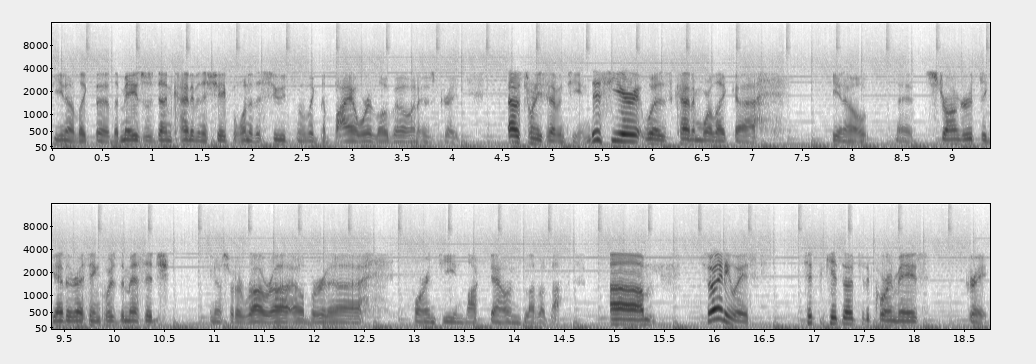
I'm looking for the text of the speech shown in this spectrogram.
you know like the the maze was done kind of in the shape of one of the suits and like the Bioware logo and it was great. That was 2017. This year it was kind of more like a, you know, uh, stronger together. I think was the message. You know, sort of rah rah Alberta, quarantine, lockdown, blah blah blah. Um, so, anyways, took the kids out to the corn maze. Great.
